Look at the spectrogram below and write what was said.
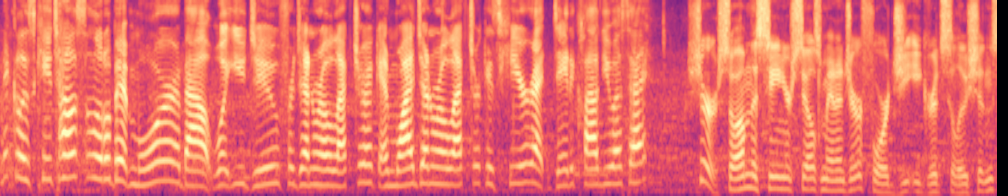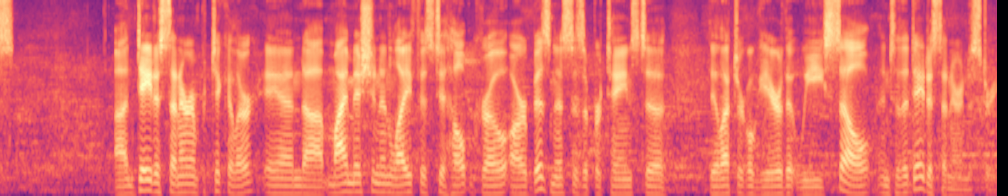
Nicholas, can you tell us a little bit more about what you do for General Electric and why General Electric is here at Data Cloud USA? Sure. So I'm the senior sales manager for GE Grid Solutions, uh, data center in particular, and uh, my mission in life is to help grow our business as it pertains to the electrical gear that we sell into the data center industry.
